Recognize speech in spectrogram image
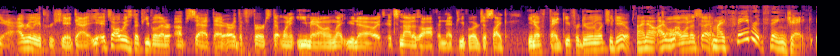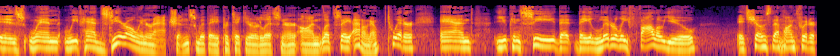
Yeah, I really appreciate that. It's always the people that are upset that are the first that want to email and let you know. It's, it's not as often that people are just like, you know, thank you for doing what you do. I know. That's I, all I want to say. My favorite thing, Jake, is when we've had zero interactions with a particular listener on, let's say, I don't know, Twitter, and you can see that they literally follow you. It shows them on Twitter.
